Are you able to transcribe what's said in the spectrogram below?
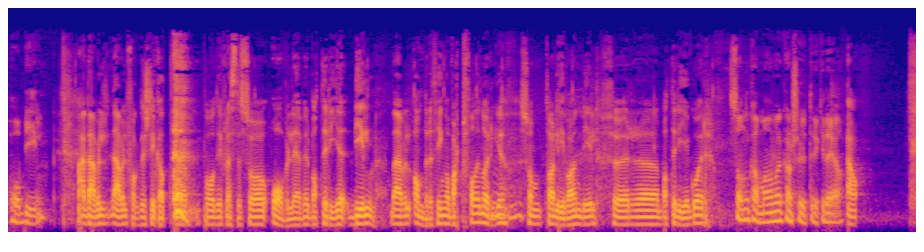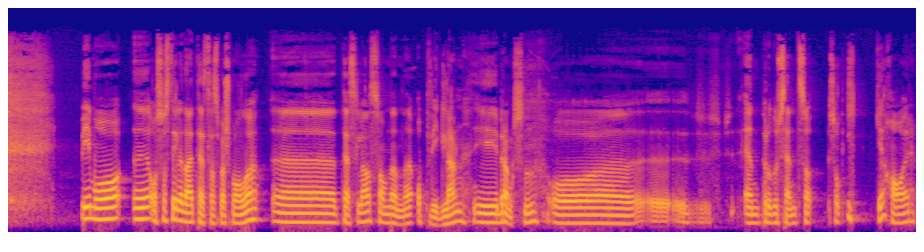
på bilen. Nei, det er, vel, det er, vel, faktisk slik at på de fleste så overlever batteriet bilen. Det er vel andre ting, og i hvert fall i Norge, mm. som tar livet av en bil før batteriet går. Sånn kan man vel kanskje uttrykke det, ja. ja. Vi må også stille deg Tesla-spørsmålet. Tesla som denne oppvigleren i bransjen og en produsent som, som ikke ikke har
